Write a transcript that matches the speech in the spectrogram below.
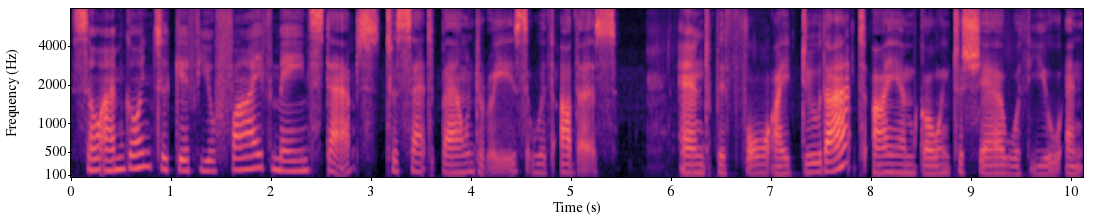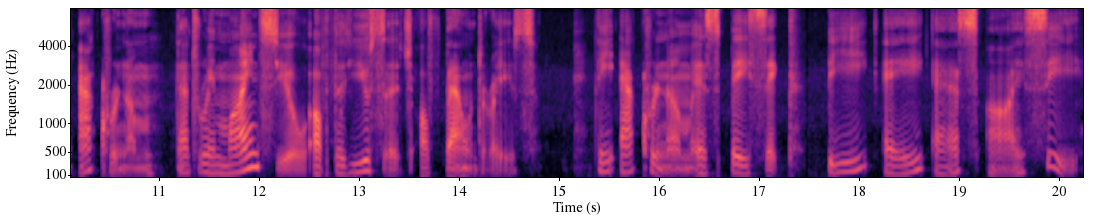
So I'm going to give you five main steps to set boundaries with others. And before I do that, I am going to share with you an acronym that reminds you of the usage of boundaries. The acronym is BASIC. B A S I C.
